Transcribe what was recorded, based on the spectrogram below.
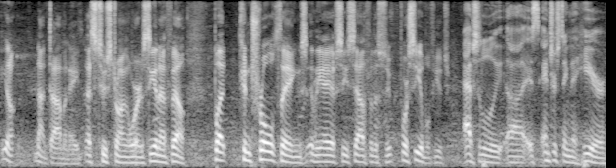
you know, not dominate. That's too strong a word. It's the NFL but control things in the AFC South for the foreseeable future. Absolutely. Uh, it's interesting to hear,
